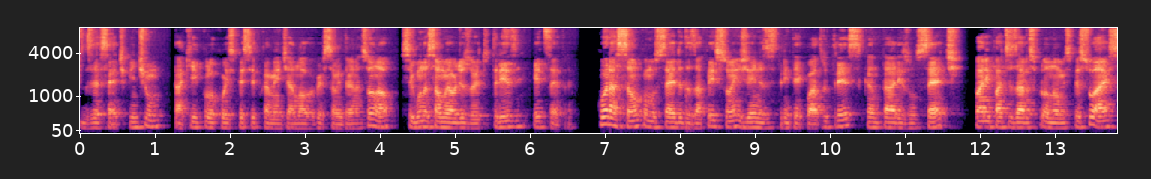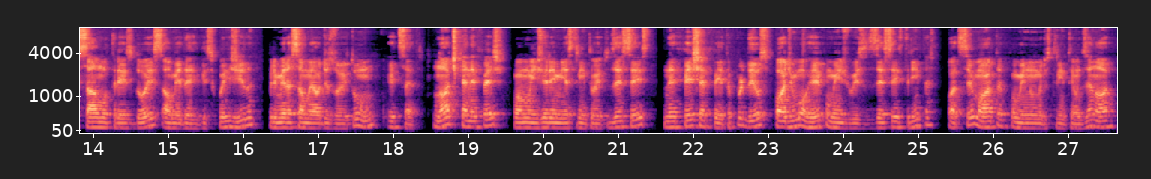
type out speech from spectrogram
17, 21. Aqui colocou especificamente a nova versão internacional, 2 Samuel 18, 13, etc. Coração como sede das afeições, Gênesis 34, 3, Cantares 1, 7, para enfatizar os pronomes pessoais, Salmo 3.2, Almeida Revista Corrigida, 1 Samuel 18.1, etc. Note que a Nefesh, como em Jeremias 38.16, Nefesh é feita por Deus, pode morrer, como em Juízes 16.30, pode ser morta, como em Números 31.19,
